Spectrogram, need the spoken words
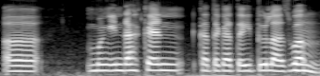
uh, mengindahkan kata-kata itulah sebab Hmm.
